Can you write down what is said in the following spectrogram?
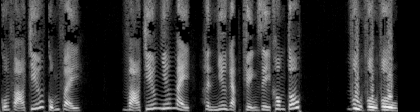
của võ chiếu cũng vậy. Võ chiếu như mày, hình như gặp chuyện gì không tốt. Vù vù vù.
